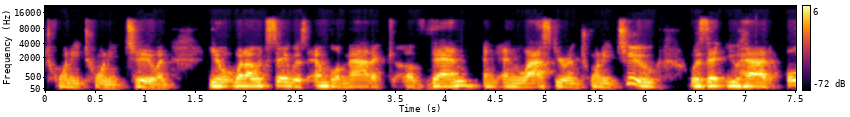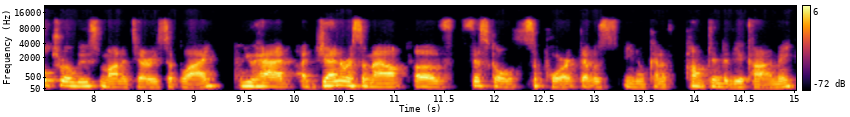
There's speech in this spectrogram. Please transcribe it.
2022. And you know what I would say was emblematic of then and, and last year in 22 was that you had ultra loose monetary supply, you had a generous amount of fiscal support that was you know kind of pumped into the economy,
